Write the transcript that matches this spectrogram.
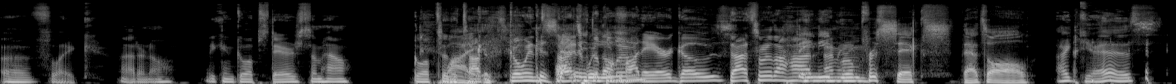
of like I don't know. We can go upstairs somehow. Go up to Why? the top. Go Because inside that's of where the, the balloon. hot air goes. That's where the hot. they need I mean, room for six. That's all. I guess.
